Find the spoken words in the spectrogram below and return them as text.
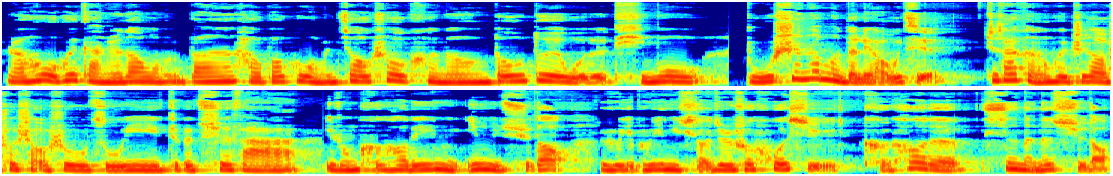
然后我会感觉到我们班还有包括我们教授可能都对我的题目不是那么的了解。就他可能会知道说少数族裔这个缺乏一种可靠的英语英语渠道，就是也不是英语渠道，就是说或许可靠的新闻的渠道。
